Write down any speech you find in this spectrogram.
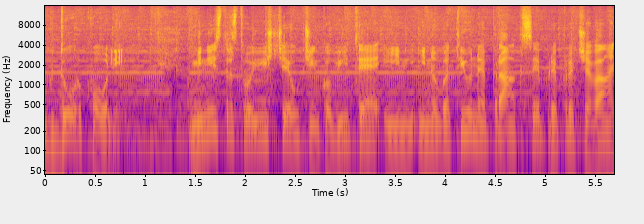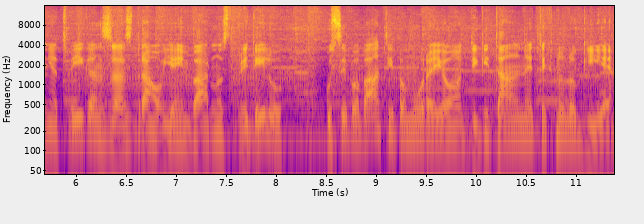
kdorkoli. Ministrstvo išče učinkovite in inovativne prakse preprečevanja tveganj za zdravje in varnost pri delu, vsebovati pa morajo digitalne tehnologije.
